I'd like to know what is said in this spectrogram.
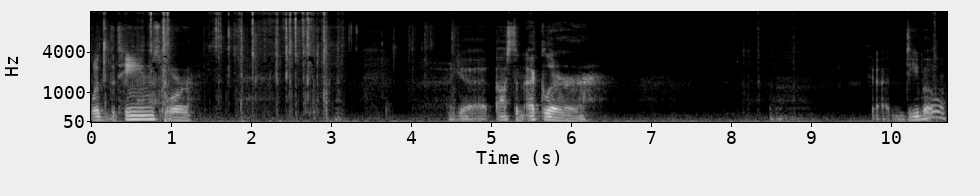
with the teams or... We got Austin Ekeler. Deebo.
